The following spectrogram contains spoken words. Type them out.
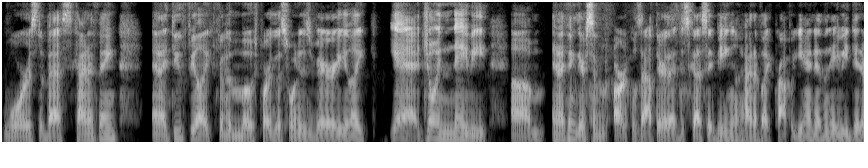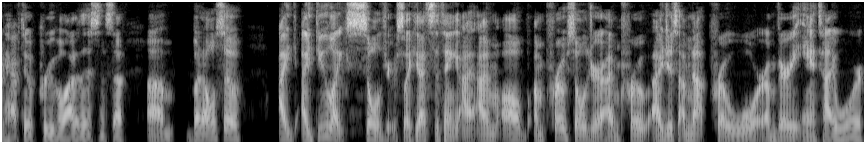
war is the best kind of thing. And I do feel like for the most part, this one is very like yeah, join the Navy. Um, and I think there's some articles out there that discuss it being kind of like propaganda, and the Navy did have to approve a lot of this and stuff. Um, but also, I I do like soldiers. Like that's the thing. I, I'm all I'm pro soldier. I'm pro. I just I'm not pro war. I'm very anti war.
